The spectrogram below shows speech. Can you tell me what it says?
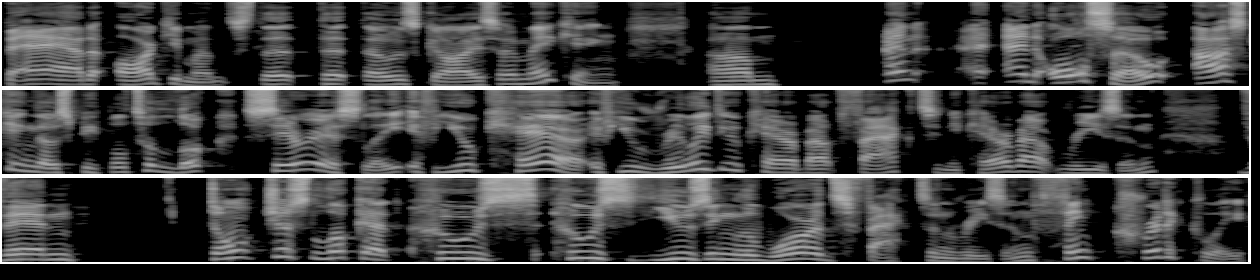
bad arguments that that those guys are making. Um, and and also asking those people to look seriously if you care if you really do care about facts and you care about reason then don't just look at who's who's using the words facts and reason. Think critically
